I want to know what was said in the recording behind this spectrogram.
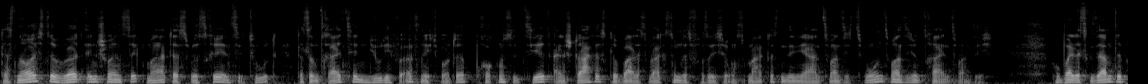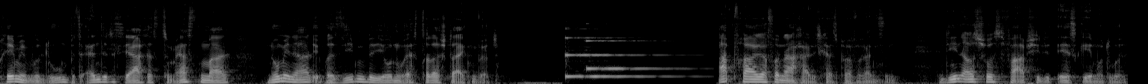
Das neueste World Insurance Sigma des Swiss Re Institut, das am 13. Juli veröffentlicht wurde, prognostiziert ein starkes globales Wachstum des Versicherungsmarktes in den Jahren 2022 und 2023, wobei das gesamte Prämienvolumen bis Ende des Jahres zum ersten Mal nominal über 7 Billionen US-Dollar steigen wird. Abfrage von Nachhaltigkeitspräferenzen. DIN-Ausschuss verabschiedet ESG-Modul.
